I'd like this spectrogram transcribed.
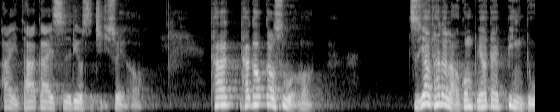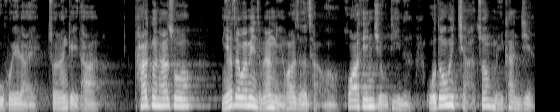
她也大概是六十几岁了哦。她她告告诉我哦，只要她的老公不要带病毒回来传染给她，她跟她说，你要在外面怎么样拈花惹草哦，花天酒地呢，我都会假装没看见。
